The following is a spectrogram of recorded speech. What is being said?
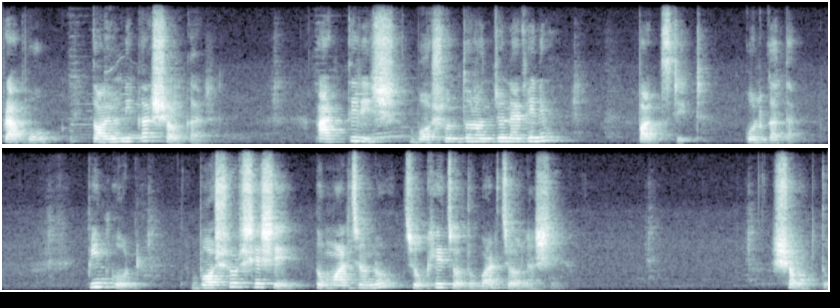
প্রাপক তয়নিকা সরকার। আটত্রিশ Basantaranjan avenue, park street, Kolkata. Pincode, বছর শেষে তোমার জন্য চোখে যতবার জল আসে। সমাপ্ত।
